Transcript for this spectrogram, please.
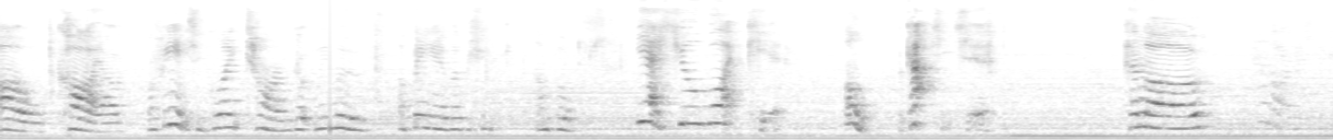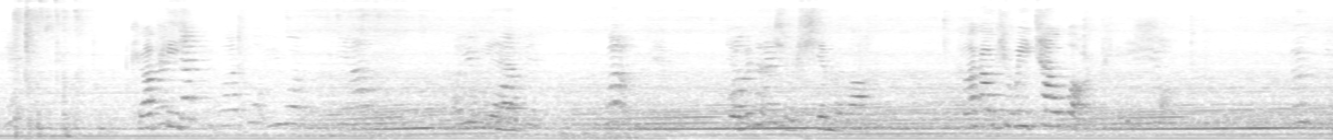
Oh, Kyle, I think it's a great time that we move. I've been here ever since I'm. Yes, you're right, Kit. Oh, the captain's here. Hello. Hello, Mr. Kit. Can I please? I thought you were, know, are you Yeah. They're not so similar. Can I go to Retail Row, please? Shop. Move the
